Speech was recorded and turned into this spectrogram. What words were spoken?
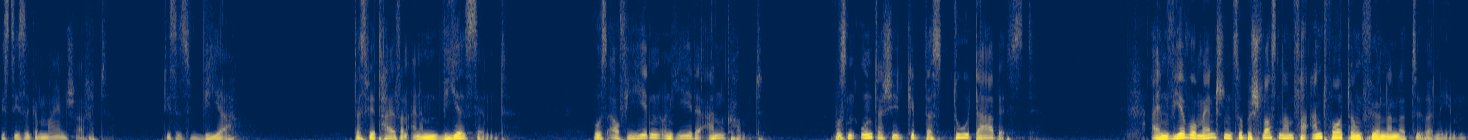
ist diese Gemeinschaft, dieses Wir, dass wir Teil von einem Wir sind, wo es auf jeden und jede ankommt, wo es einen Unterschied gibt, dass du da bist. Ein Wir, wo Menschen so beschlossen haben, Verantwortung füreinander zu übernehmen.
